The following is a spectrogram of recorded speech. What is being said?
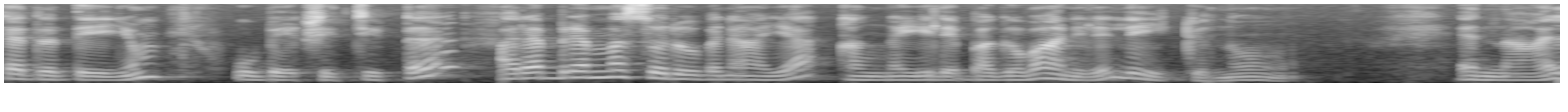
ശരീരത്തെയും ഉപേക്ഷിച്ചിട്ട് പരബ്രഹ്മസ്വരൂപനായ അങ്ങയിലെ ഭഗവാനിൽ ലയിക്കുന്നു. എന്നാൽ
